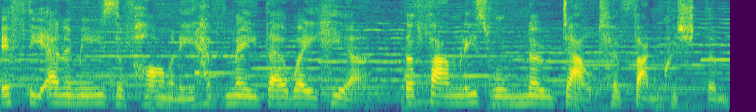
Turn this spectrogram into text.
If the enemies of Harmony have made their way here, the families will no doubt have vanquished them.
